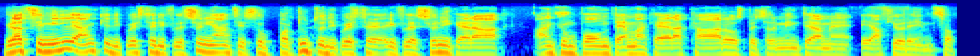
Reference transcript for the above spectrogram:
Grazie mille anche di queste riflessioni, anzi soprattutto di queste riflessioni che era anche un po' un tema che era caro specialmente a me e a Fiorenzo.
